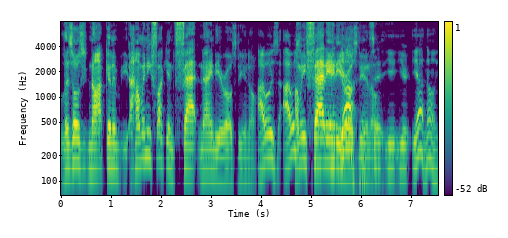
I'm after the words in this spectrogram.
Lizzo's not gonna be. How many fucking fat ninety year olds do you know? I was. I was. How many fat 80-year-olds yeah, do you know? uh, you, yeah, no. they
